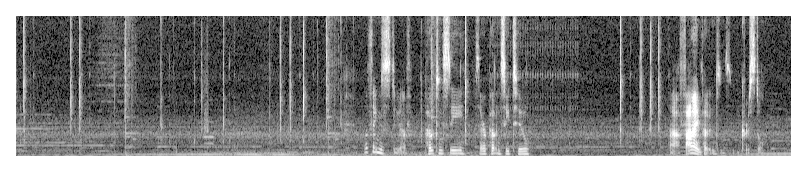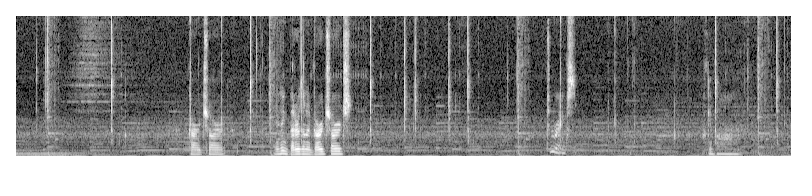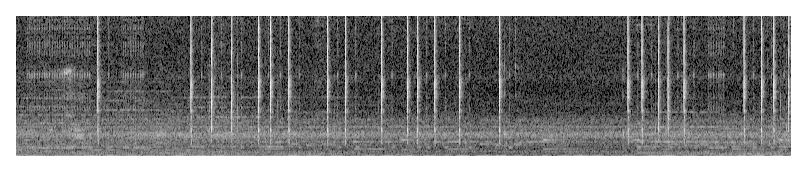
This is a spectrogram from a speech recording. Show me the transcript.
what things do you have? Potency? Is there a potency too? Ah, fine potency crystal. Guard chart. Anything better than a guard charge? Two ranks. Fucking bomb.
